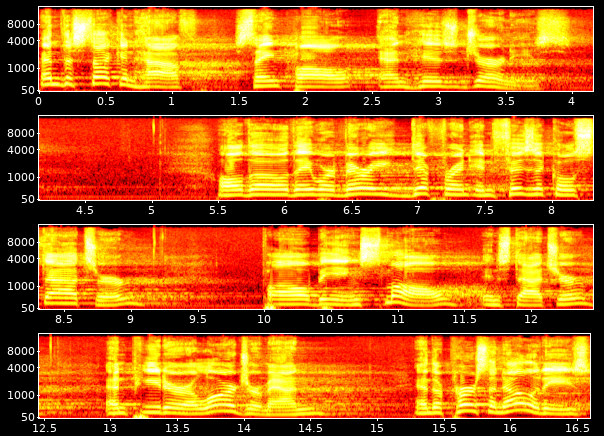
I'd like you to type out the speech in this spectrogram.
and the second half, St. Paul and his journeys. Although they were very different in physical stature, Paul being small in stature, and Peter a larger man, and their personalities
